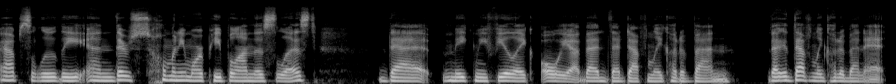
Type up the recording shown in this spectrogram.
absolutely. And there's so many more people on this list that make me feel like, oh yeah, that that definitely could have been that definitely could have been it.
